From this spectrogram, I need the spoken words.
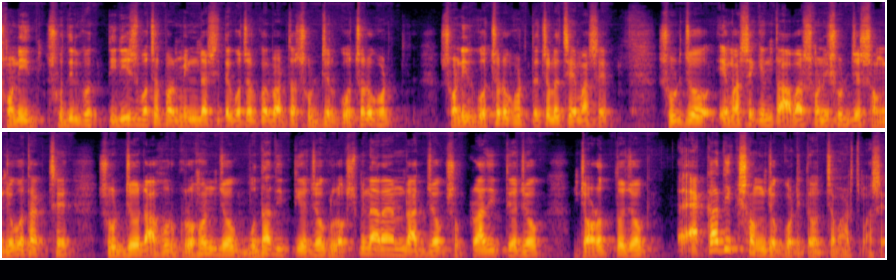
শনি সুদীর্ঘ তিরিশ বছর পর মীন রাশিতে গোচর করবে, অর্থাৎ সূর্যের গোচরও ঘট শনির গোচরও ঘটতে চলেছে এ মাসে। সূর্য এ মাসে কিন্তু আবার শনি সূর্যের সংযোগও থাকছে। সূর্য, রাহুর গ্রহণ যোগ, বুধাদিত্য যোগ, লক্ষ্মীনারায়ণ রাজযোগ শুক্রাদিত্য যোগ, জড়ত্ব যোগ একাধিক সংযোগ গঠিত হচ্ছে মার্চ মাসে।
